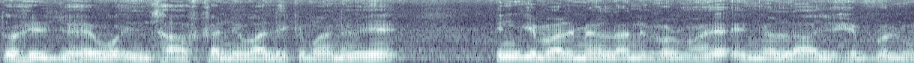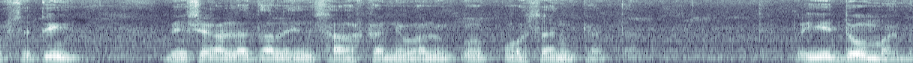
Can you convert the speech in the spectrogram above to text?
تو پھر جو ہے وہ انصاف کرنے والے کے معنی میں ہے۔ ان کے بارے میں اللہ نے فرمایا، ان اللہ حب المقصطین بے شک اللہ تعالیٰ انصاف کرنے والوں کو پسند کرتا۔ تو یہ دو معنی۔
